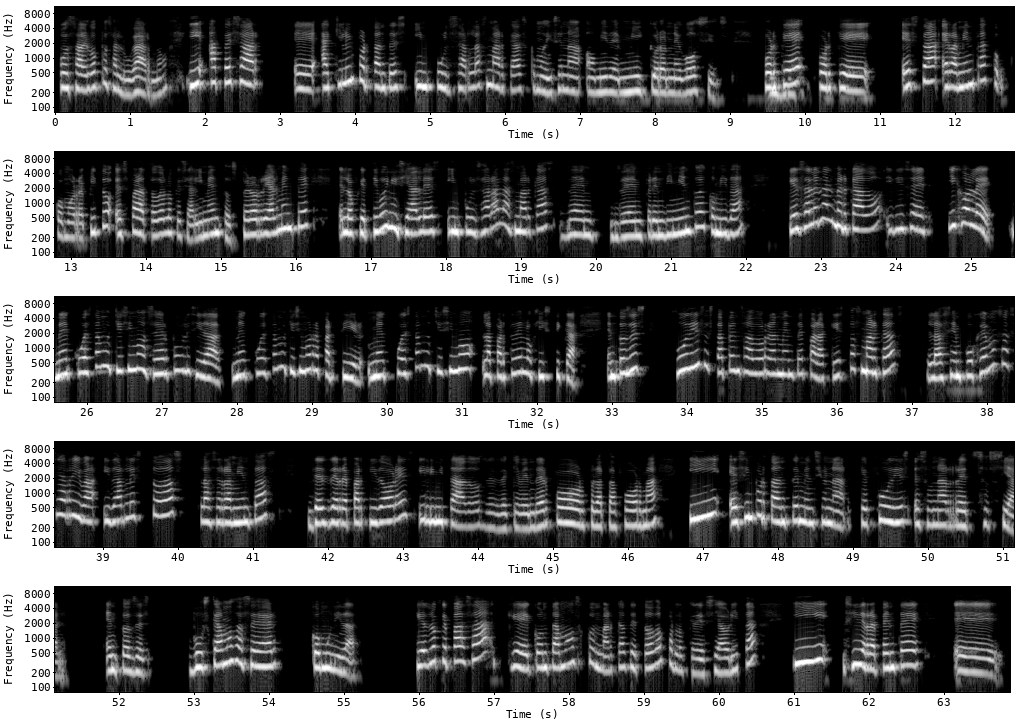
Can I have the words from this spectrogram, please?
pues salgo pues al lugar, ¿no? Y a pesar, eh, aquí lo importante es impulsar las marcas, como dicen Naomi, de micronegocios. ¿Por qué? Porque esta herramienta, como repito, es para todo lo que sea alimentos, pero realmente el objetivo inicial es impulsar a las marcas de, de emprendimiento de comida que salen al mercado y dicen, híjole, me cuesta muchísimo hacer publicidad, me cuesta muchísimo repartir, me cuesta muchísimo la parte de logística. Entonces, Foodies está pensado realmente para que estas marcas las empujemos hacia arriba y darles todas las herramientas desde repartidores ilimitados, desde que vender por plataforma. Y es importante mencionar que Foodies es una red social. Entonces, buscamos hacer comunidad. ¿Qué es lo que pasa? Que contamos con marcas de todo, por lo que decía ahorita, y si de repente, eh,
